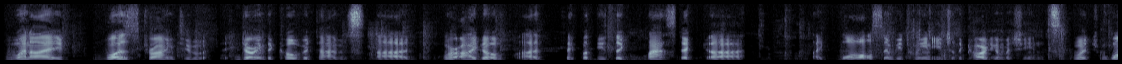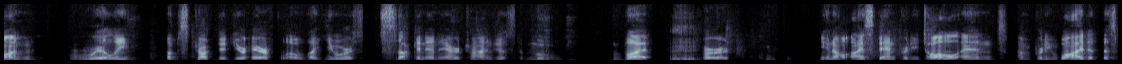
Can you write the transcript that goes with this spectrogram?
when I was trying to during the COVID times, uh, where I go, uh, they put these big plastic uh, like walls in between each of the cardio machines, which one really obstructed your airflow. Like you were sucking in air trying just to move. But hmm for you know, I stand pretty tall and I'm pretty wide at this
